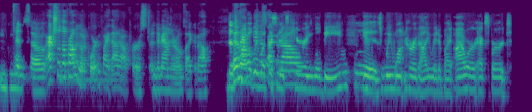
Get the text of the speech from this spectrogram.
Mhm. and so actually they'll probably go to court and fight that out first and demand their own psych eval. that's then probably what this next eval. hearing will be Mhm. is we want her evaluated by our expert.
